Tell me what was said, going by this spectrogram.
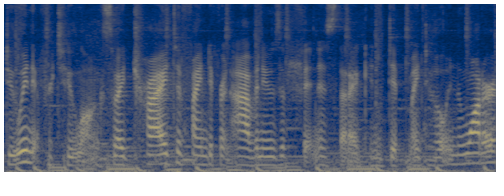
doing it for too long. So I try to find different avenues of fitness that I can dip my toe in the water,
